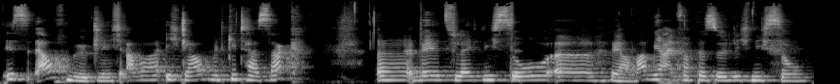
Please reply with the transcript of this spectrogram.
ist auch möglich. Aber ich glaube, mit Gitar Sack äh, wäre jetzt vielleicht nicht so, äh, ja, war mir einfach persönlich nicht so.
